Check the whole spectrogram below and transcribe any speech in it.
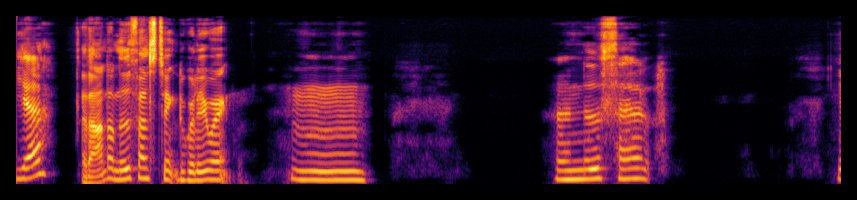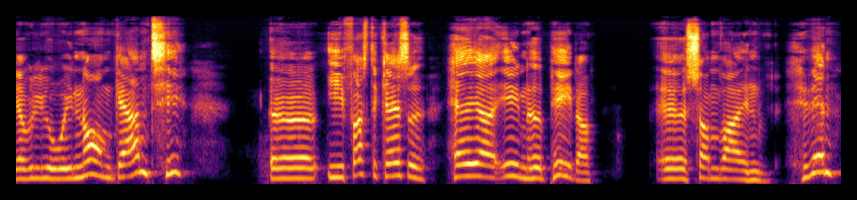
ja, Er der andre nedfaldsting, du kan leve af? Hmm. Øh, nedfald. Jeg vil jo enormt gerne til. Øh, I første klasse havde jeg en, der hed Peter, øh, som var en ven.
